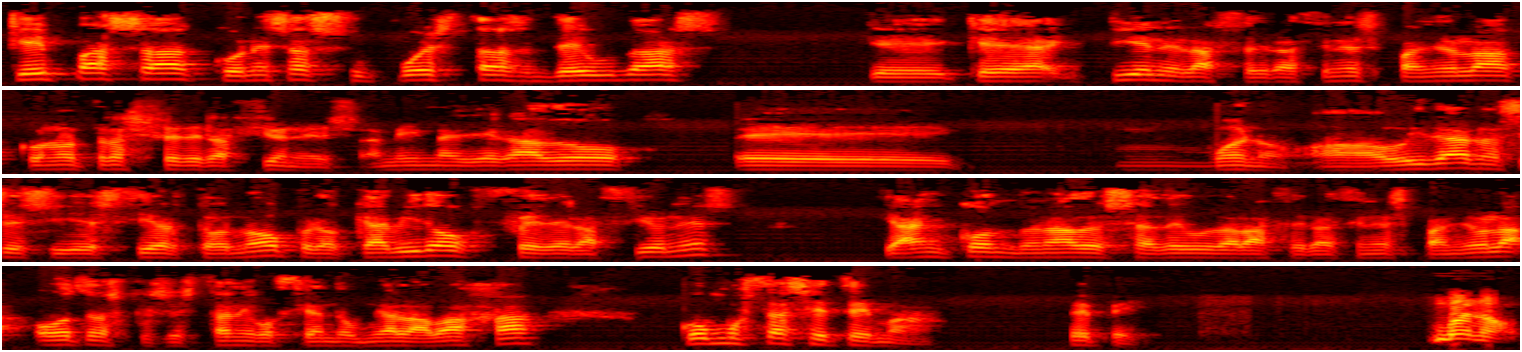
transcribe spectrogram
¿Qué pasa con esas supuestas deudas que, tiene la Federación Española con otras federaciones. A mí me ha llegado, eh, bueno, a oídas, no sé si es cierto o no, pero que ha habido federaciones que han condonado esa deuda a la Federación Española, otras que se están negociando muy a la baja. ¿Cómo está ese tema, Pepe? Bueno,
